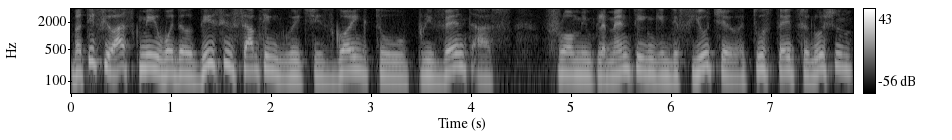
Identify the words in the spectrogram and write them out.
But if you ask me whether this is something which is going to prevent us from implementing in the future a two state solution,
